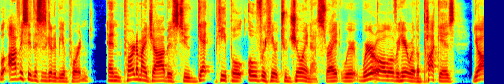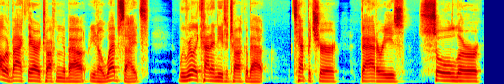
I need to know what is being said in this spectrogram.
well, obviously this is going to be important. And part of my job is to get people over here to join us, right? We're, we're all over here where the puck is. Y'all are back there talking about, you know, websites we really kind of need to talk about temperature, batteries, solar,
